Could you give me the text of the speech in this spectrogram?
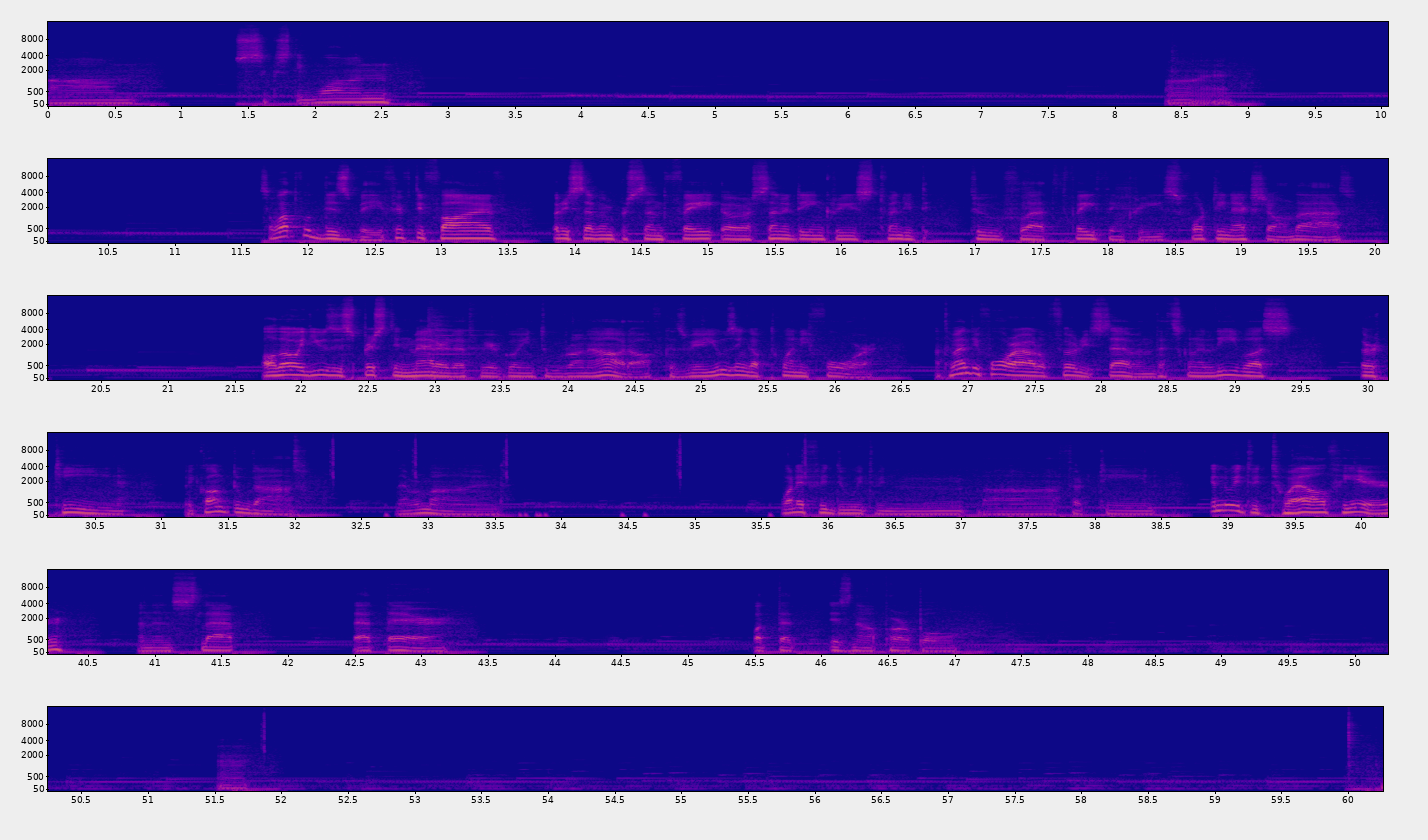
Um, 61. So what would this be? 55, 37% faith, uh, sanity increase, 22 flat faith increase, 14 extra on that. Although it uses pristine matter that we are going to run out of, because we are using up 24. A 24 out of 37, that's gonna leave us 13. We can't do that. Never mind. What if we do it with uh, 13? We can do it with 12 here and then slap that there. But that is not purple. Uh.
